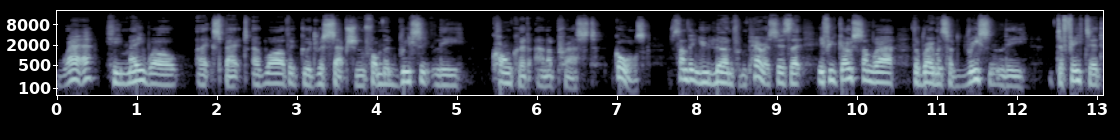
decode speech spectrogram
where he may well uh, expect a rather good reception from the recently conquered and oppressed Gauls. Something you learn from Pyrrhus is that if you go somewhere the Romans had recently defeated,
